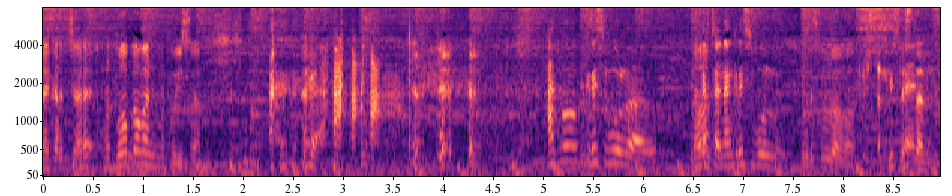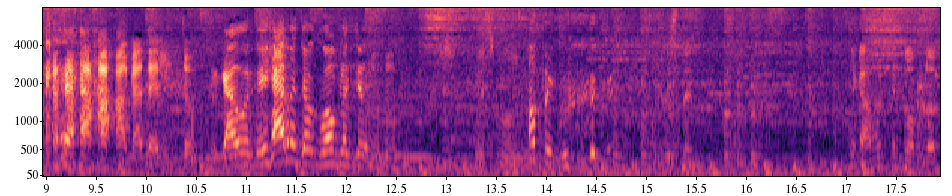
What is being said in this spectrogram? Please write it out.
Nek kerja rek mlebu apa kan mlebu Islam Aku Chris Wulu aku. Hah? Kerja nang Chris Wulu. Terus dulu apa? Kristen. Kristen Gak teli cuk. Gawur jadi karo cok goblok cok. Terus dulu Apa iku? Kristen Ya kamu kan goblok.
